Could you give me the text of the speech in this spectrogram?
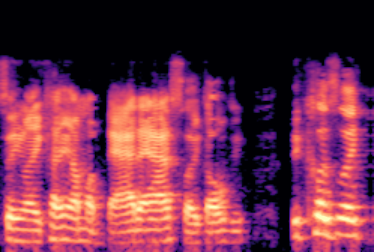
saying like, hey, I'm a badass, like I'll do, because like.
